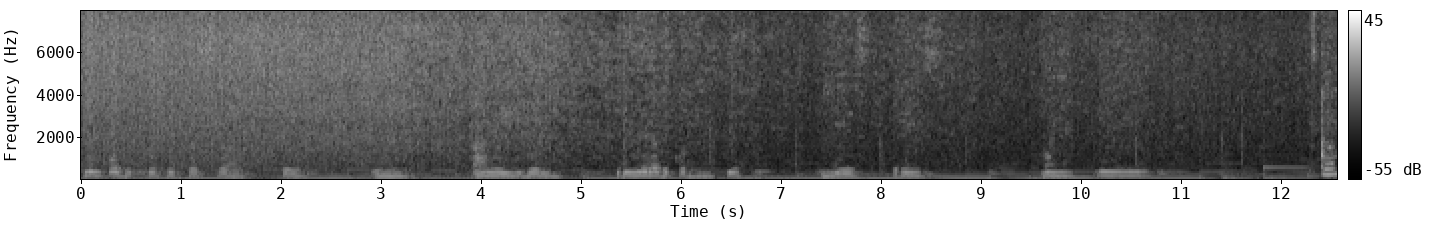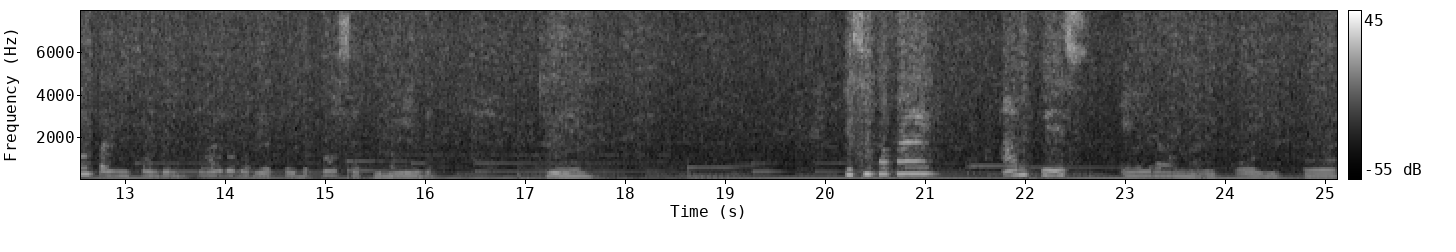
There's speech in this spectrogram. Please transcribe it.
tiempo después de casarse, ha leído el Primera de Corintios y es tres, aunque estaba pensando en que algo le había traído cosas de vida, que, que su papá antes era un alcohólico,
